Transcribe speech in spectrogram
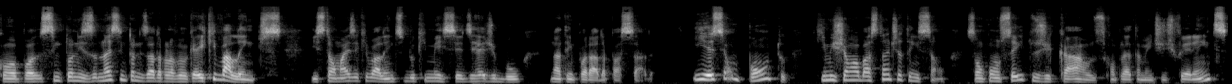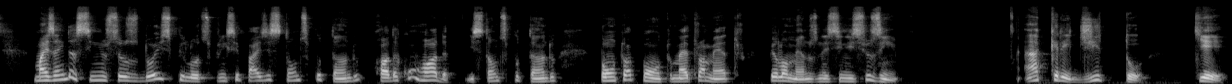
como eu posso, não é sintonizada a palavra, é equivalentes. Estão mais equivalentes do que Mercedes e Red Bull na temporada passada. E esse é um ponto que me chama bastante atenção. São conceitos de carros completamente diferentes, mas ainda assim os seus dois pilotos principais estão disputando roda com roda, estão disputando ponto a ponto, metro a metro, pelo menos nesse iníciozinho. Acredito que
